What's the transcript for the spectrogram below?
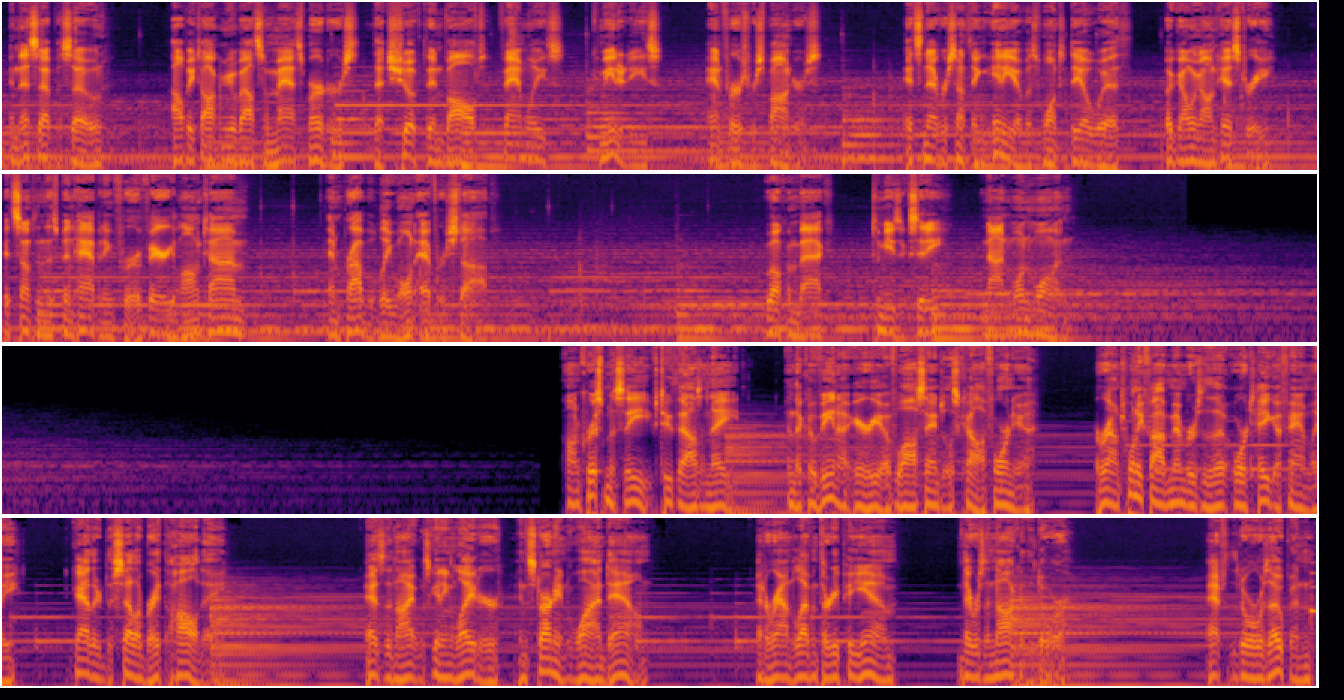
In this episode, I'll be talking about some mass murders that shook the involved families, communities, and first responders. It's never something any of us want to deal with, but going on history, it's something that's been happening for a very long time and probably won't ever stop. Welcome back to Music City 911. On Christmas Eve 2008, in the Covina area of Los Angeles, California, around 25 members of the Ortega family gathered to celebrate the holiday. As the night was getting later and starting to wind down, at around 11:30 p.m., there was a knock at the door. After the door was open,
